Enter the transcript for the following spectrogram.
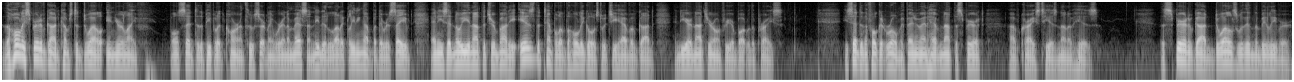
the Holy Spirit of God comes to dwell in your life. Paul said to the people at Corinth, who certainly were in a mess and needed a lot of cleaning up, but they were saved, and he said, Know ye not that your body is the temple of the Holy Ghost which ye have of God, and ye are not your own, for ye are bought with a price. He said to the folk at Rome, If any man have not the Spirit of Christ, he is none of his. The Spirit of God dwells within the believer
